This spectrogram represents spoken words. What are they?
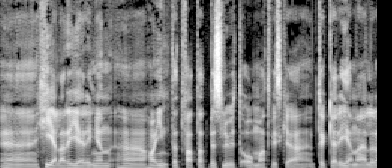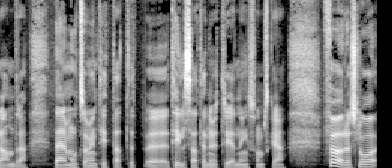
Eh, hela regeringen eh, har inte fattat beslut om att vi ska tycka det ena eller det andra. Däremot så har vi tittat, eh, tillsatt en utredning som ska föreslå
